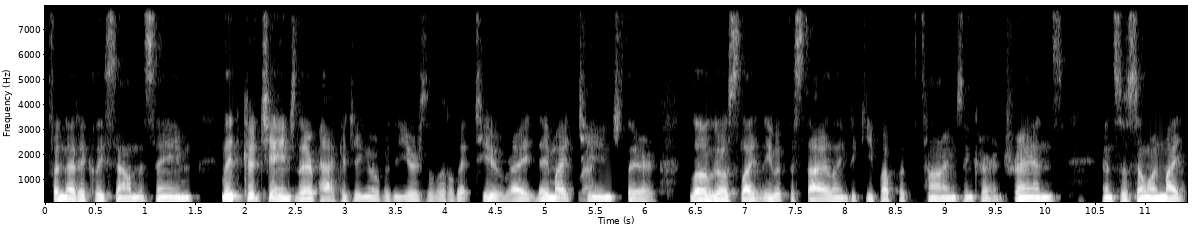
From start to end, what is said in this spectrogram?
phonetically sound the same. Lindt could change their packaging over the years a little bit too, right? They might Right. change their logo slightly with the styling to keep up with the times and current trends. And so someone might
